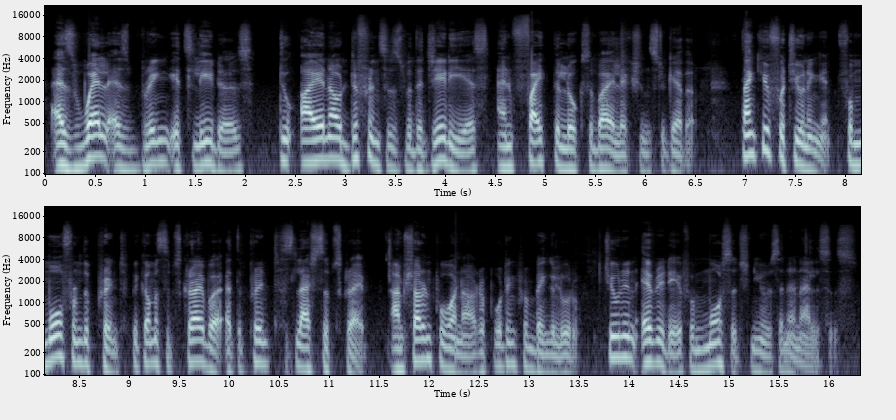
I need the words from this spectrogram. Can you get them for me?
as well as bring its leaders to iron out differences with the JDS and fight the Lok Sabha elections together. Thank you for tuning in. For more from the print, become a subscriber at the print slash subscribe. I'm Sharan Poovanna reporting from Bengaluru. Tune in every day for more such news and analysis.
